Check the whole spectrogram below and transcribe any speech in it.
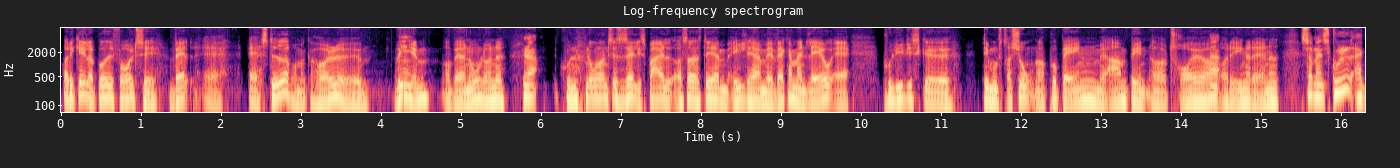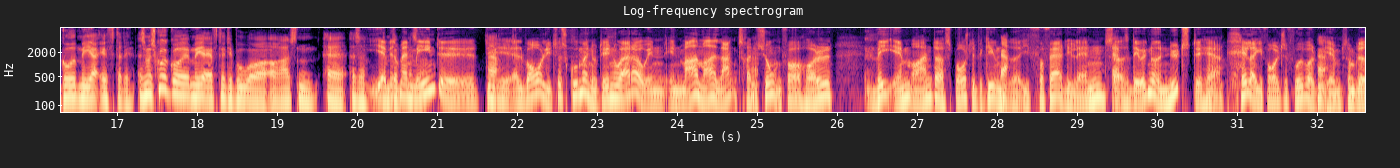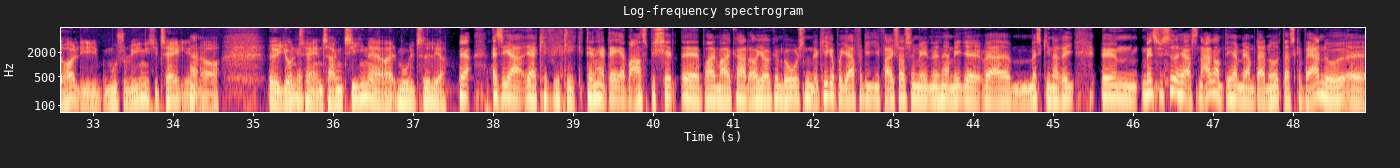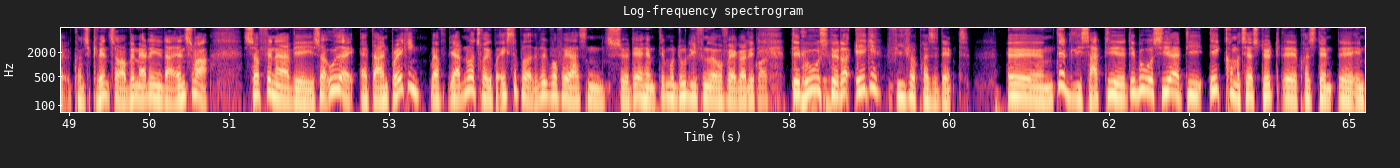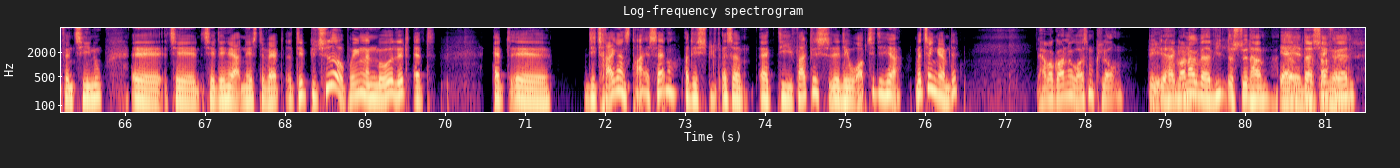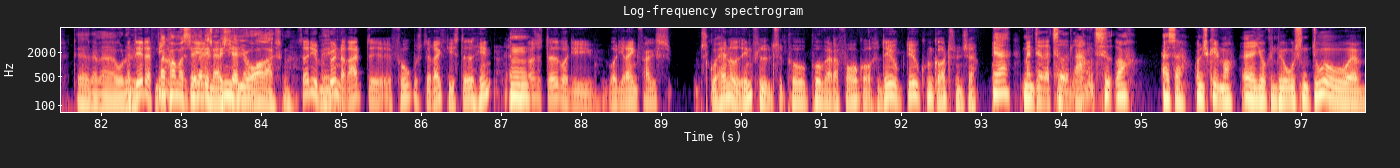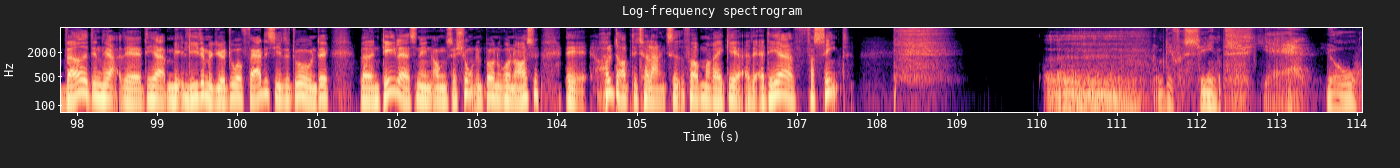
og det gælder både i forhold til valg af, af steder, hvor man kan holde øh, VM mm. og være nogenlunde, Ja. kunne nogenlunde til sig selv i spejlet, og så også det her, hele det her med, hvad kan man lave af politiske demonstrationer på banen med armbind og trøjer Ja. og det ene og det andet. Så man skulle have gået mere efter det. Altså man skulle have gået mere efter DBU og, og resten af... Altså, Ja, hvis man altså, mente det ja. alvorligt, så skulle man jo det. Nu er der jo en, en meget, meget lang tradition ja. for at holde VM og andre sportslige begivenheder ja. i forfærdelige lande. Så Ja. altså, det er jo ikke noget nyt, det her. Heller ikke i forhold til fodbold-VM, Ja. som blev holdt i Mussolinis Italien Ja. og øh, Juntagens Argentina og alt muligt tidligere. Ja, altså jeg, jeg kan virkelig. Den her dag er bare speciel, uh, Brian Weikart og Jørgen. Olsen. Jeg kigger på jer, fordi I faktisk også er med i den her mediemaskineri. Øhm, mens vi sidder her og snakker om det her med, om der er noget, der skal være noget øh, konsekvenser, og hvem er det egentlig, der er ansvar, så finder vi så ud af, at der er en breaking. Jeg nu har jeg trykket på ekstrabladet. Jeg ved ikke, hvorfor jeg sådan søger derhen. Det må du lige finde ud af, hvorfor jeg gør det. Godt. DBU støtter ikke FIFA-præsident. Øh, det har de lige sagt. De, DBU siger, at de ikke kommer til at støtte øh, præsident øh, Infantino øh, til, til det her næste valg. Og det betyder jo på en eller anden måde lidt, at, at øh, de trækker en streg i sandet, og det, er altså, at de faktisk øh, lever op til det her. Hvad tænker I om det? Han var godt nok også en klovn. Det, det havde godt nok været vildt at støtte ham. Ja, ja, der er det så jeg færdig. Det har da været Men underligt. det er da fint. Der kommer sikkert det en er anden specielt idiot. overraskende. Så er de jo begyndt at rette øh, fokus det rigtige sted hen. Altså, Mm. Også et sted, hvor de, hvor de rent faktisk skulle have noget indflydelse på, på hvad der foregår. Så det er jo, det er jo kun godt, synes jeg. Ja, men det har da taget lang tid, var. Altså, undskyld mig, øh, Joachim B. Olsen, du har jo øh, været i den her, øh, det her elite-miljø, du har jo færdig i det, du har jo en del, været en del af sådan en organisation i bund og grund også. Øh, hold da op, det tager lang tid for dem at reagere. Er, det- er det her for sent? Om det er for sent? Ja, jo.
